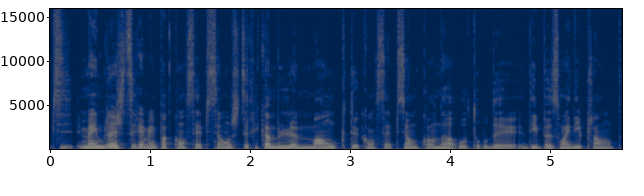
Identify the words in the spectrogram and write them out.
Puis même là, je dirais même pas conception, je dirais comme le manque de conception qu'on a autour de, des besoins des plantes.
